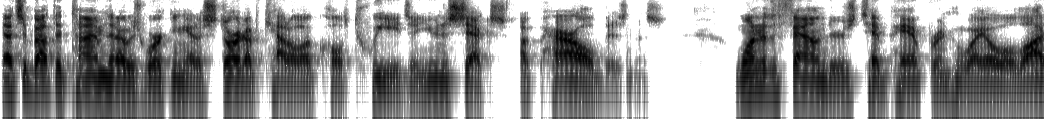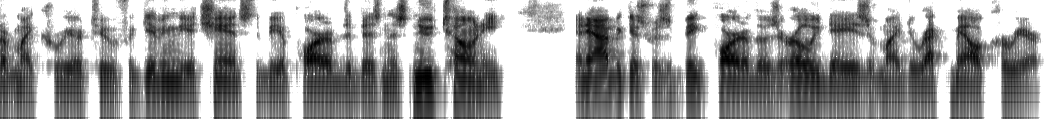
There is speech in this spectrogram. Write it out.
That's about the time that I was working at a startup catalog called Tweeds, a unisex apparel business. One of the founders, Ted Pamperin, who I owe a lot of my career to for giving me a chance to be a part of the business, knew Tony and Abacus was a big part of those early days of my direct mail career.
